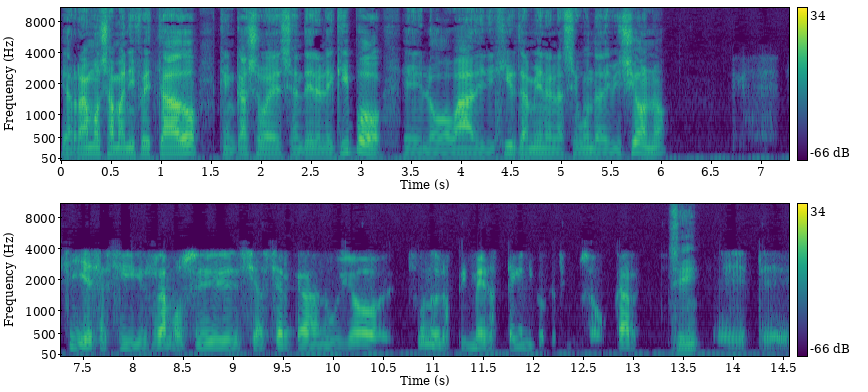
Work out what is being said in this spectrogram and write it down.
Ramos ha manifestado que en caso de descender el equipo, lo va a dirigir también en la segunda división, ¿no? Sí, es así. Ramos eh, se acerca a Danubio, fue uno de los primeros técnicos que fuimos a buscar. Sí. Este,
